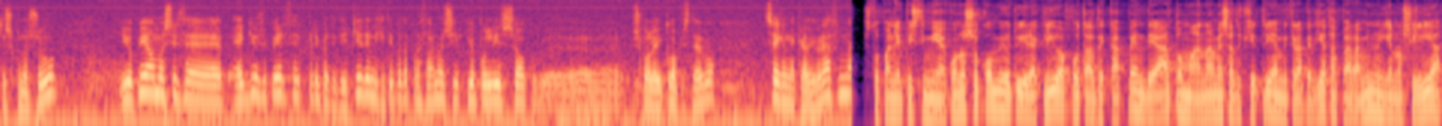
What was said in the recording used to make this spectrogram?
της Κνωσού, η οποία όμως ήρθε έγκυος, η οποία ήρθε περιπατητική, δεν είχε τίποτα. Προφανώς πιο πολύ σοκ ε, ψυχολογικό πιστεύω. Της έγινε καρδιογράφημα. Στο Πανεπιστημιακό Νοσοκομείο του Ηρακλείου, από τα 15 άτομα ανάμεσα τους και τρία μικρά παιδιά θα παραμείνουν για νοσηλεία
